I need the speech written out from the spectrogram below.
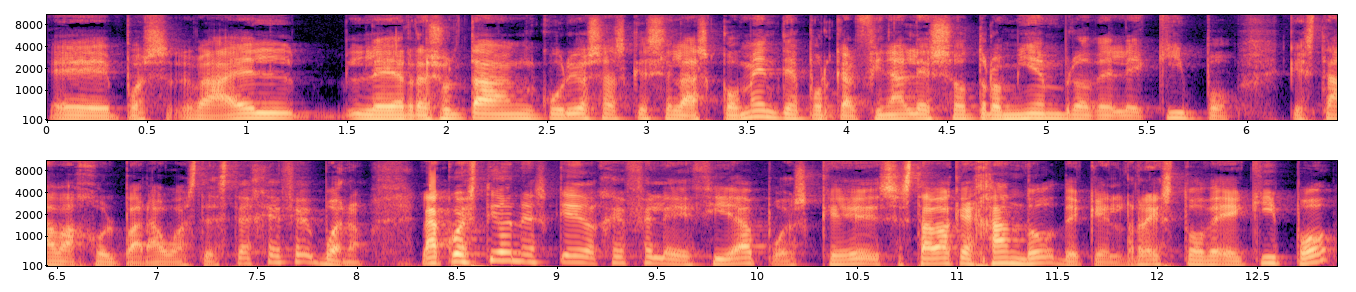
eh, pues a él le resultan curiosas que se las comente porque al final es otro miembro del equipo que está bajo el paraguas de este jefe. Bueno, la cuestión es que el jefe le decía pues que se estaba quejando de que el resto de equipo,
